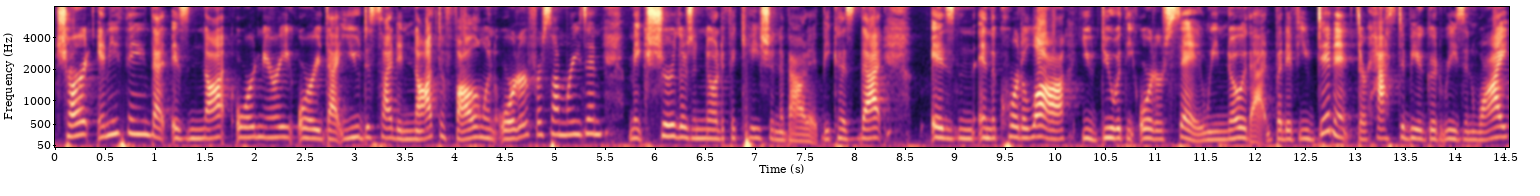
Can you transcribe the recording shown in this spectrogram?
Chart anything that is not ordinary or that you decided not to follow an order for some reason, make sure there's a notification about it because that is in the court of law, you do what the orders say. We know that. But if you didn't, there has to be a good reason why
